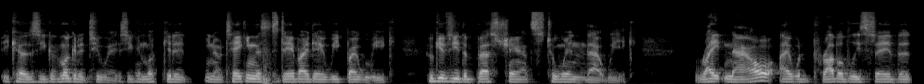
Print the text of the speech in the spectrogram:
because you can look at it two ways. You can look at it, you know, taking this day by day, week by week, who gives you the best chance to win that week. Right now, I would probably say that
